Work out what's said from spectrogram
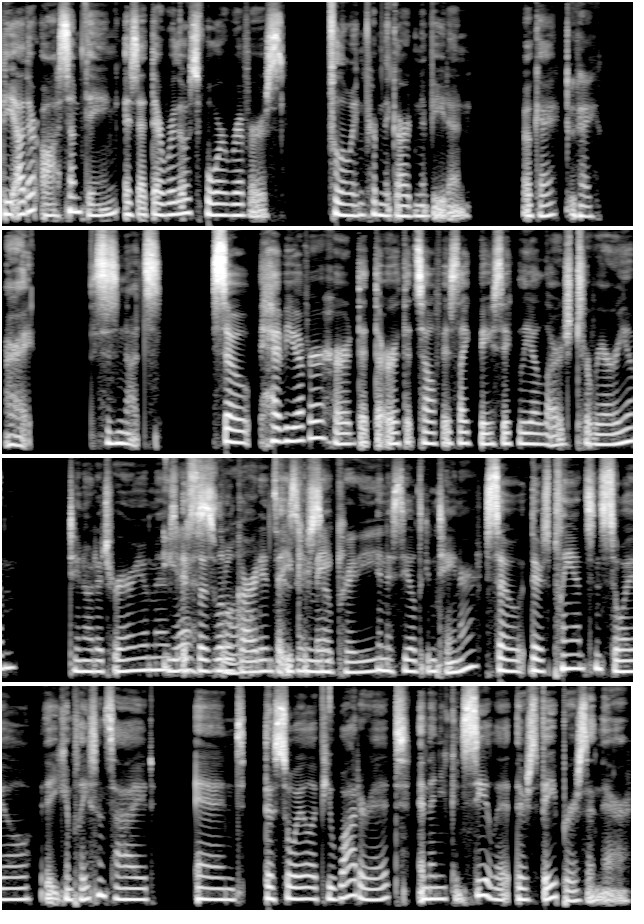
The other awesome thing is that there were those four rivers flowing from the Garden of Eden. Okay. Okay. All right. This is nuts. So, have you ever heard that the earth itself is like basically a large terrarium? Do you know what a terrarium is? Yes, it's those little well, gardens that you can so make pretty. in a sealed container. So there's plants and soil that you can place inside, and the soil, if you water it and then you can seal it, there's vapors in there.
